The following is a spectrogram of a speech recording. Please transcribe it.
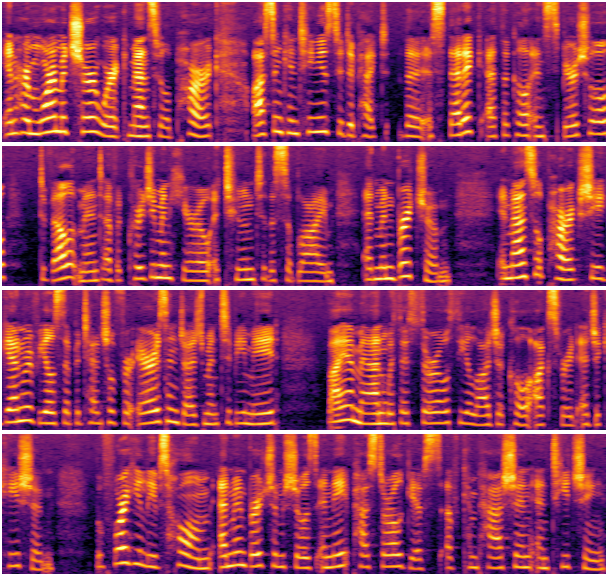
In her more mature work, Mansfield Park, Austen continues to depict the aesthetic, ethical, and spiritual development of a clergyman hero attuned to the sublime, Edmund Bertram. In Mansfield Park, she again reveals the potential for errors in judgment to be made by a man with a thorough theological Oxford education. Before he leaves home, Edmund Bertram shows innate pastoral gifts of compassion and teaching,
